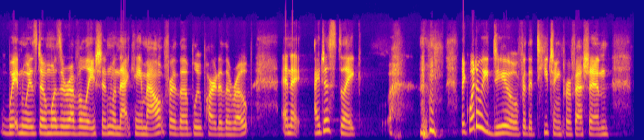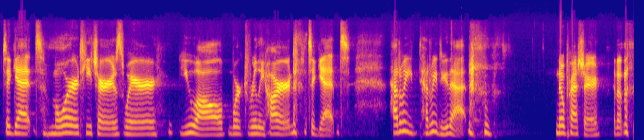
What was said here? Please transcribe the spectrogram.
Wit and Wisdom was a revelation when that came out for the blue part of the rope. And I, I just like, like, what do we do for the teaching profession to get more teachers where you all worked really hard to get? How do we, how do we do that? No pressure. I don't know.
